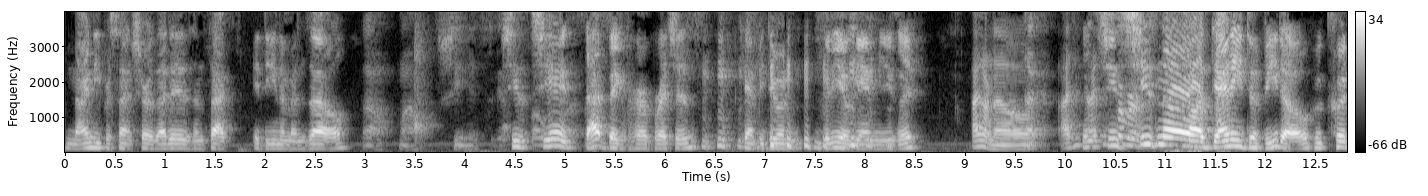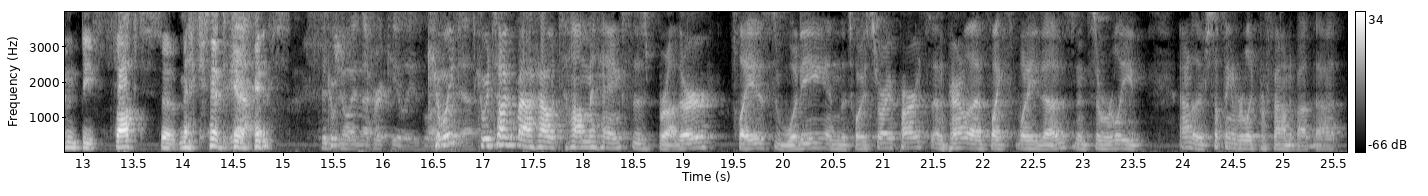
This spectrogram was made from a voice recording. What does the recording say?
90% sure that is, in fact, Idina Menzel. Oh well, she needs to get. She's she ain't lessons. that big for her britches. Can't be doing video game music. I don't know. Okay. I, I She's remember, she's no uh, Danny DeVito who couldn't be fucked to make an Yeah. appearance. to join the Hercules. Can we yeah. can we talk about how Tom Hanks's brother plays Woody in the Toy Story parts? And apparently that's like what he does, and it's a really I don't know. There's something really profound about that.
